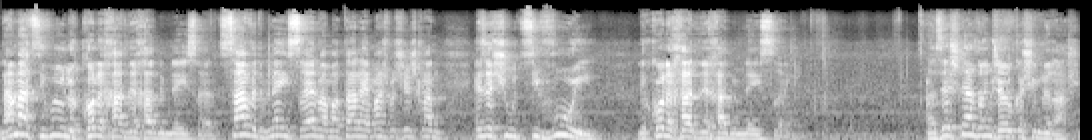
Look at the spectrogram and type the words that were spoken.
למה הציווי הוא לכל אחד ואחד מבני ישראל? צו את בני ישראל ואמרת להם משמע שיש כאן איזשהו ציווי לכל אחד ואחד מבני ישראל. אז זה שני הדברים שהיו קשים לרש"י.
